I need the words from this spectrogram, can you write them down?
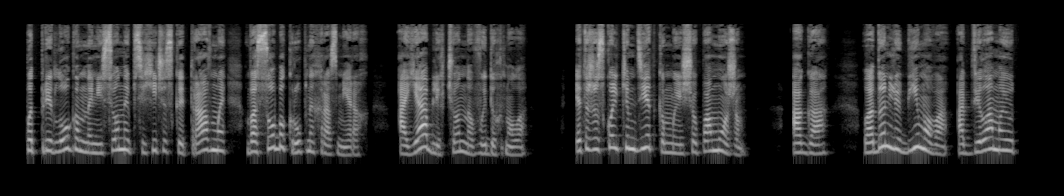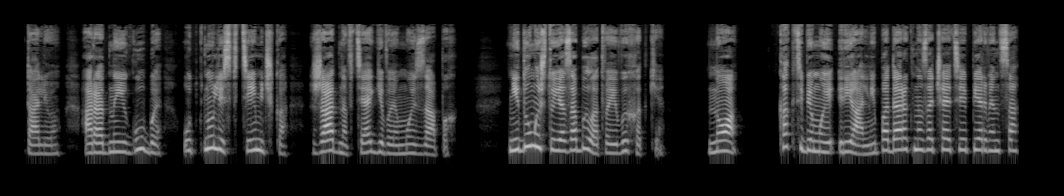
под предлогом нанесенной психической травмы в особо крупных размерах. А я облегченно выдохнула. Это же скольким деткам мы еще поможем? Ага. Ладонь любимого обвела мою талию, а родные губы уткнулись в темечко, жадно втягивая мой запах. Не думай, что я забыла о твоей выходке. Но как тебе мой реальный подарок на зачатие первенца?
